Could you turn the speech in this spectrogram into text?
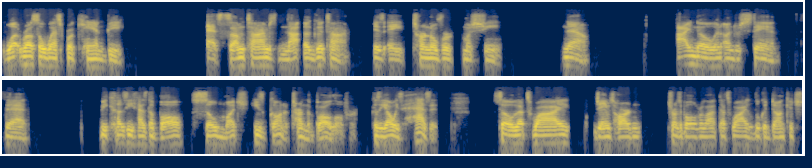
what Russell Westbrook can be at sometimes not a good time is a turnover machine. Now, I know and understand that because he has the ball so much, he's going to turn the ball over because he always has it. So that's why James Harden turns the ball over a lot. That's why Luka Doncic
